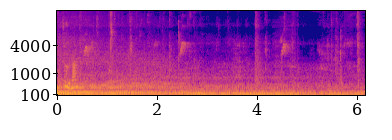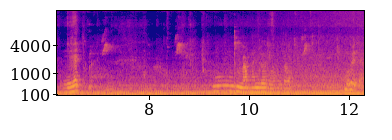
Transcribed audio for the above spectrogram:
บ่ซื้อน้ำเฮ็ด อืมน้ำทางเดินของเราโมเผ็ดอะ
